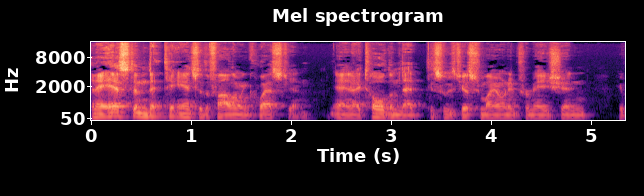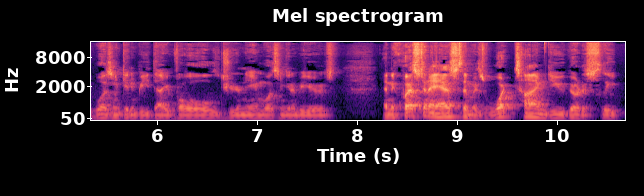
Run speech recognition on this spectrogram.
And I asked them that, to answer the following question. And I told them that this was just for my own information. It wasn't going to be divulged. Your name wasn't going to be used. And the question I asked them is, what time do you go to sleep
